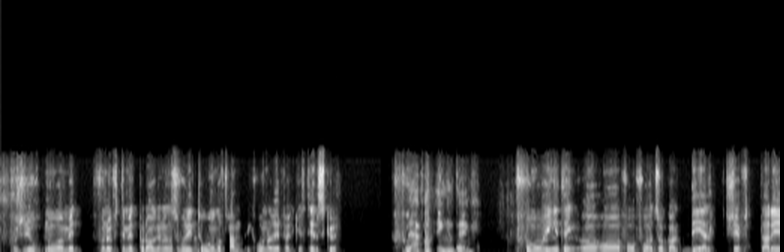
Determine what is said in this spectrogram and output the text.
får ikke gjort noe midt, fornuftig midt på dagen. Og så får de 250 kroner i fuckings tilskudd. Det er for ingenting. For ingenting. Og, og for å få et såkalt delt skift der de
